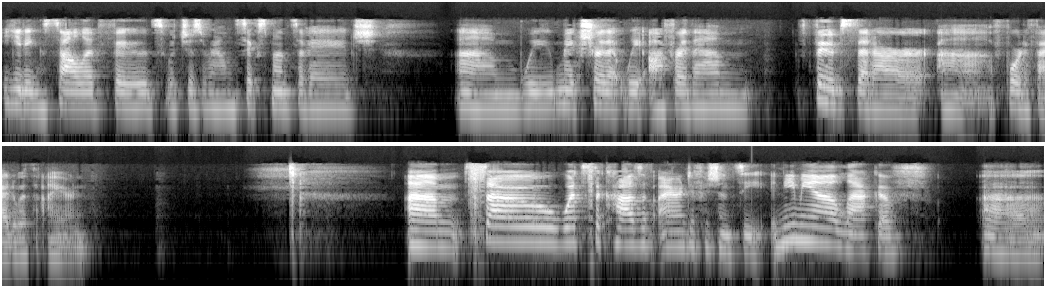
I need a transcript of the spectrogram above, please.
eating solid foods, which is around six months of age, um, we make sure that we offer them foods that are uh, fortified with iron. Um, so what's the cause of iron deficiency? Anemia, lack of, uh,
